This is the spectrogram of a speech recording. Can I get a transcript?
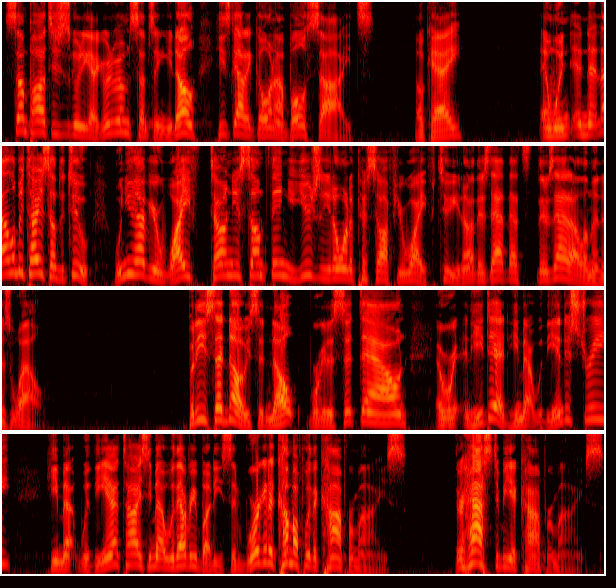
some politicians going, you got to get rid of him, some saying you don't. He's got it going on both sides. Okay? And when and now let me tell you something too. When you have your wife telling you something, you usually you don't want to piss off your wife too. You know, there's that that's there's that element as well. But he said no. He said no. We're going to sit down, and we're and he did. He met with the industry. He met with the antis. He met with everybody. He said we're going to come up with a compromise. There has to be a compromise.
